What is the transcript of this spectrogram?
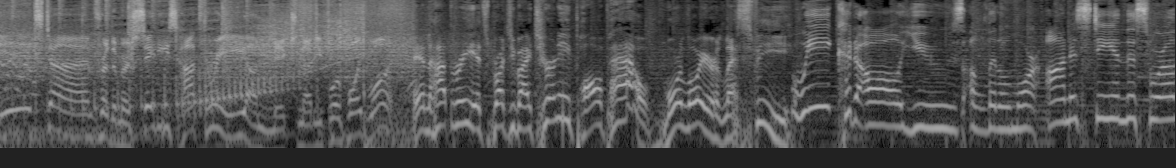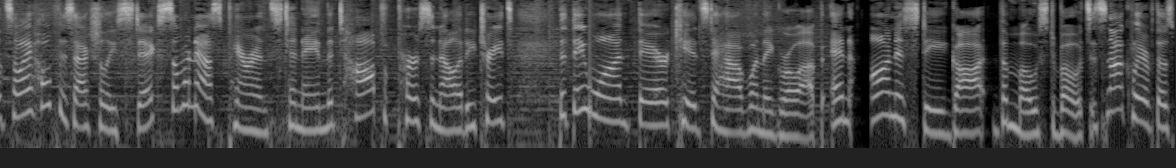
It's time for the Mercedes Hot 3 on Mix 94.1. And the Hot Three, it's brought to you by attorney Paul Powell. More lawyer, less fee. We could all use a little more honesty in this world, so I hope this actually sticks. Someone asked parents to name the top personality traits that they want their kids to have when they grow up, and honesty got the most votes. It's not clear if those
